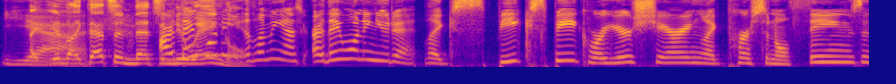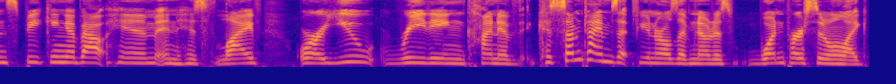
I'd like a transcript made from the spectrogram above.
Yeah, Like, like, that's a that's a Are new they angle. Wanting, let me ask: Are they wanting you to like speak, speak, where you're sharing like personal things and speaking about him and his life, or are you reading kind of? Because sometimes at funerals, I've noticed one person will like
